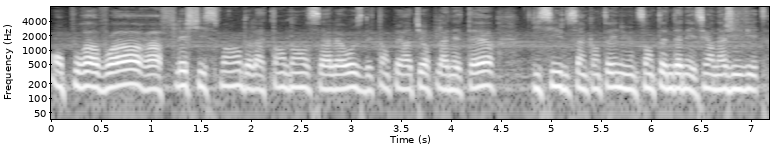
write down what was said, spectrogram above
on pourra voir un fléchissement de la tendance à la hausse des températures planétaires d'ici une cinquantaine ou une centaine d'années, si on agit vite.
